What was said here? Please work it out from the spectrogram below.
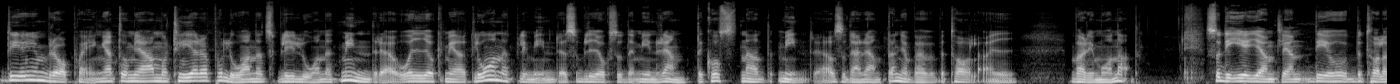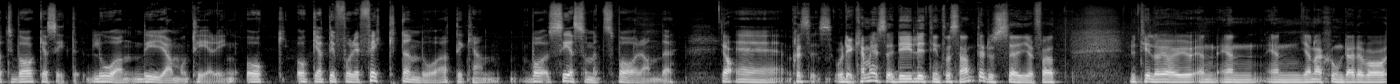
det är ju en bra poäng att om jag amorterar på lånet så blir lånet mindre och i och med att lånet blir mindre så blir också min räntekostnad mindre, alltså den räntan jag behöver betala i varje månad. Så det är egentligen, det att betala tillbaka sitt lån, det är ju amortering. Och, och att det får effekten då att det kan ses som ett sparande. Ja, eh, precis. Och det kan man ju säga, det är lite intressant det du säger för att nu tillhör jag ju en, en, en generation där det var,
